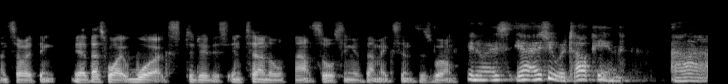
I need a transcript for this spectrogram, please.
And so I think, yeah, that's why it works to do this internal outsourcing, if that makes sense as well. You know, as, yeah, as you were talking, uh,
